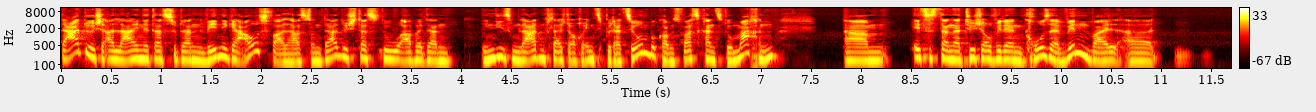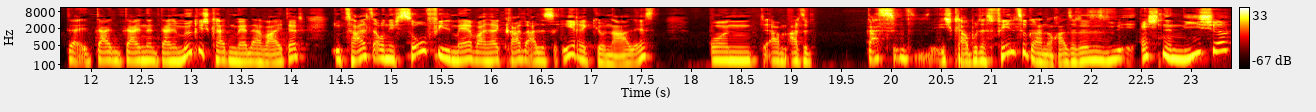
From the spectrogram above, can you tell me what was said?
dadurch alleine, dass du dann weniger Auswahl hast und dadurch, dass du aber dann in diesem Laden vielleicht auch Inspiration bekommst, was kannst du machen, ähm, ist es dann natürlich auch wieder ein großer Win, weil äh, de, de, deine, deine Möglichkeiten werden erweitert. Du zahlst auch nicht so viel mehr, weil halt gerade alles eh regional ist. Und ähm, also das, ich glaube, das fehlt sogar noch. Also das ist echt eine Nische.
